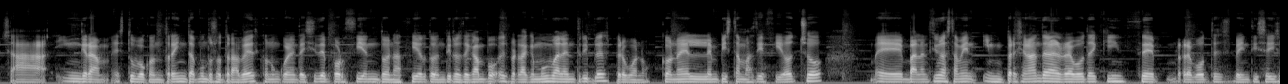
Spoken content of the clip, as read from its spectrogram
O sea, Ingram estuvo con 30 puntos otra vez, con un 47% en acierto en tiros de campo. Es verdad que muy mal en triples, pero bueno, con él en pista más 18. Eh, también impresionante en el rebote, 15 rebotes, 26,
